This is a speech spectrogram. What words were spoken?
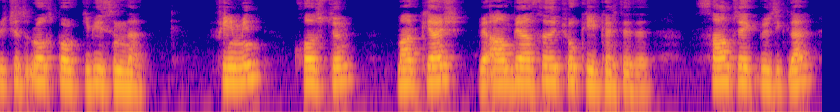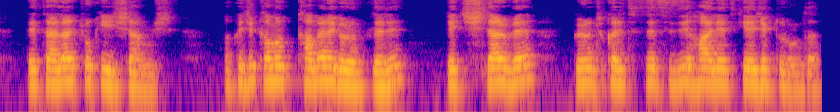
Richard Roxburgh gibi isimler. Filmin kostüm, makyaj ve ambiyansları çok iyi kalitede. Soundtrack müzikler Detaylar çok iyi işlenmiş. Akıcı kam- kamera görüntüleri, geçişler ve görüntü kalitesi sizi hali etkileyecek durumda.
